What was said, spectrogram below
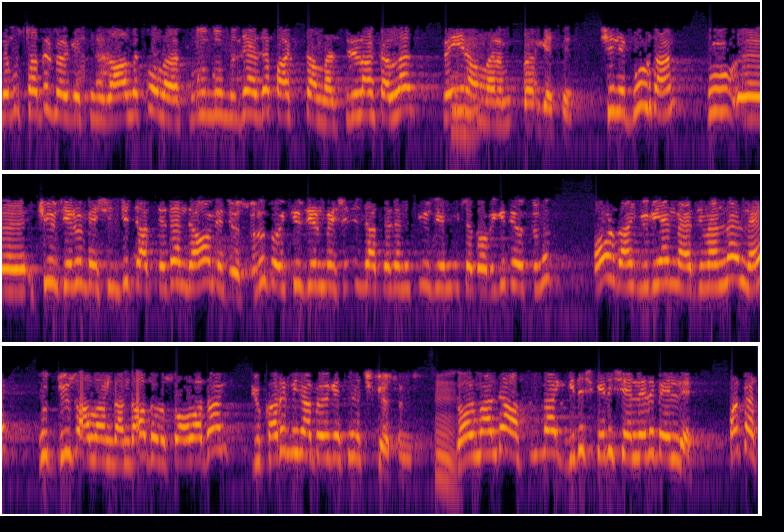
ve bu çadır bölgesinin ağırlıklı olarak bulunduğumuz yerde Pakistanlılar, Sri Lankalılar ve İranlıların bölgesi. Şimdi buradan bu e, 225. caddeden devam ediyorsunuz. O 225. caddeden 223'e doğru gidiyorsunuz. Oradan yürüyen merdivenlerle bu düz alandan daha doğrusu ovadan yukarı Mina bölgesine çıkıyorsunuz. Normalde aslında gidiş geliş yerleri belli. Fakat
